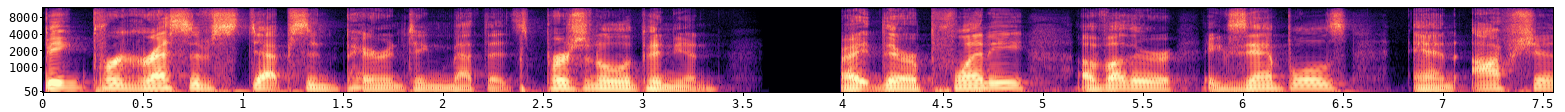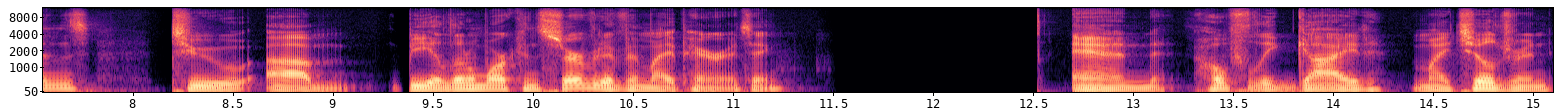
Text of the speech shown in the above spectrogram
big progressive steps in parenting methods. Personal opinion right? There are plenty of other examples and options to um, be a little more conservative in my parenting and hopefully guide my children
